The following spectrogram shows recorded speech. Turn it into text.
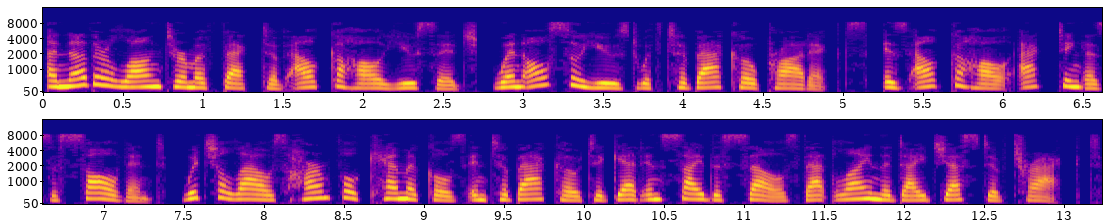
Another long-term effect of alcohol usage, when also used with tobacco products, is alcohol acting as a solvent, which allows harmful chemicals in tobacco to get inside the cells that line the digestive tract.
